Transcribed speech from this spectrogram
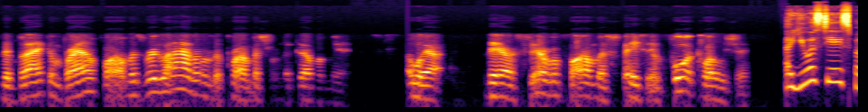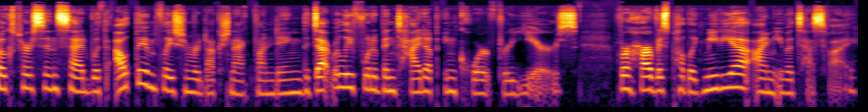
The black and brown farmers relied on the promise from the government. Well, there are several farmers facing foreclosure. A USDA spokesperson said without the Inflation Reduction Act funding, the debt relief would have been tied up in court for years. For Harvest Public Media, I'm Eva Tesfaye.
